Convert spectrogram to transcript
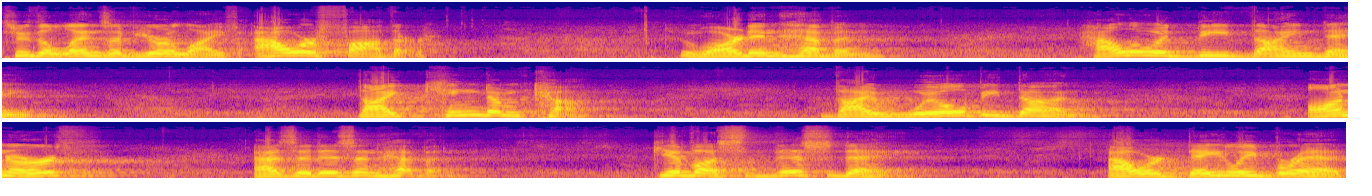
through the lens of your life. Our Father, who art in heaven, hallowed be thy name. Thy kingdom come, thy will be done on earth as it is in heaven. Give us this day our daily bread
